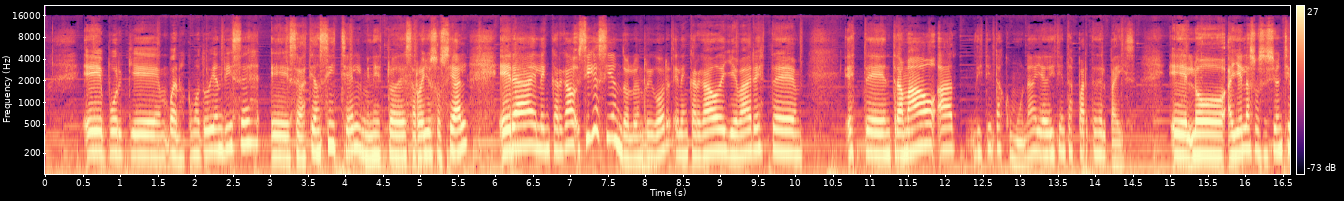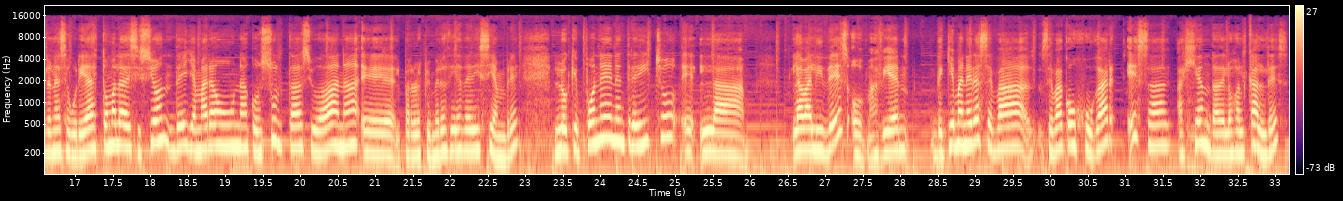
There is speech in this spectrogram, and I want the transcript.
Eh, porque, bueno, como tú bien dices, eh, Sebastián Sichel, ministro de Desarrollo Social, era el encargado, sigue siéndolo en rigor, el encargado de llevar este este entramado a distintas comunas y a distintas partes del país. Eh, lo, ayer la Asociación Chilena de Seguridad toma la decisión de llamar a una consulta ciudadana para los primeros días de diciembre, lo que pone en entredicho la, la validez, o más bien de qué manera se va, se va a conjugar esa agenda de los alcaldes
